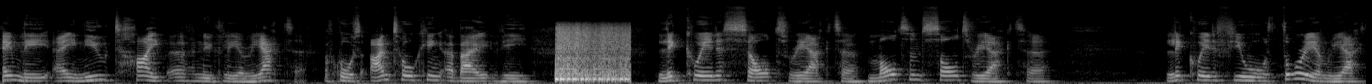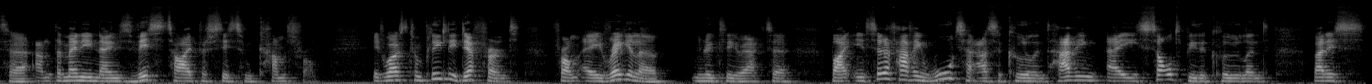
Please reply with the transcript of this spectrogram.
namely a new type of nuclear reactor. Of course, I'm talking about the liquid salt reactor, molten salt reactor, liquid fuel thorium reactor, and the many names this type of system comes from. It works completely different from a regular nuclear reactor by instead of having water as a coolant, having a salt be the coolant that is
